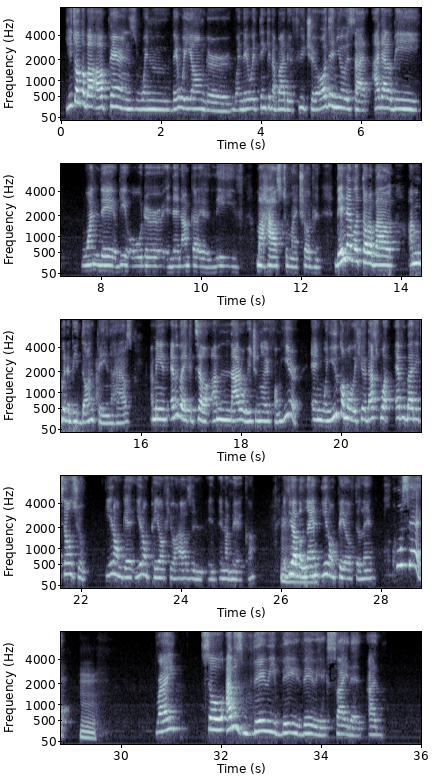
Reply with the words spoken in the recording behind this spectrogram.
you talk about our parents when they were younger, when they were thinking about the future, all they knew is that I gotta be one day be older and then I'm gonna leave my house to my children. They never thought about I'm gonna be done paying the house. I mean, everybody could tell I'm not originally from here. And when you come over here, that's what everybody tells you. You don't get you don't pay off your house in, in, in America. Mm. If you have a hmm. land, you don't pay off the land. Who said? Mm right? So I was very, very, very excited at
